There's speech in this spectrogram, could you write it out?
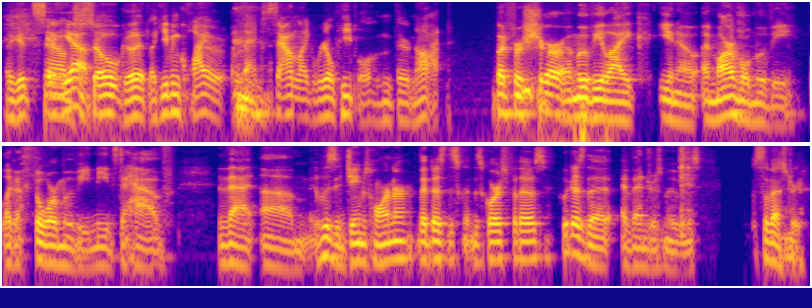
Like it sounds Yeah. so good. Like even choir effects sound like real people and they're not. But for sure, a movie like, you know, a Marvel movie, like a Thor movie, needs to have that um who's it, James Horner that does the, sc- the scores for those? Who does the Avengers movies? Sylvester.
